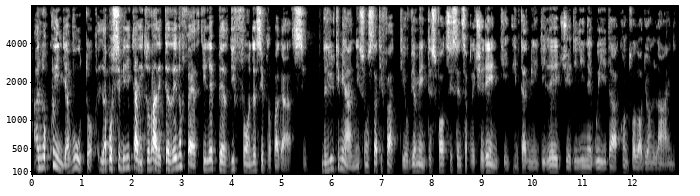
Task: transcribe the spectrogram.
hanno quindi avuto la possibilità di trovare terreno fertile per diffondere diffondersi e propagarsi. Negli ultimi anni sono stati fatti ovviamente sforzi senza precedenti in termini di leggi e di linee guida contro l'odio online.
